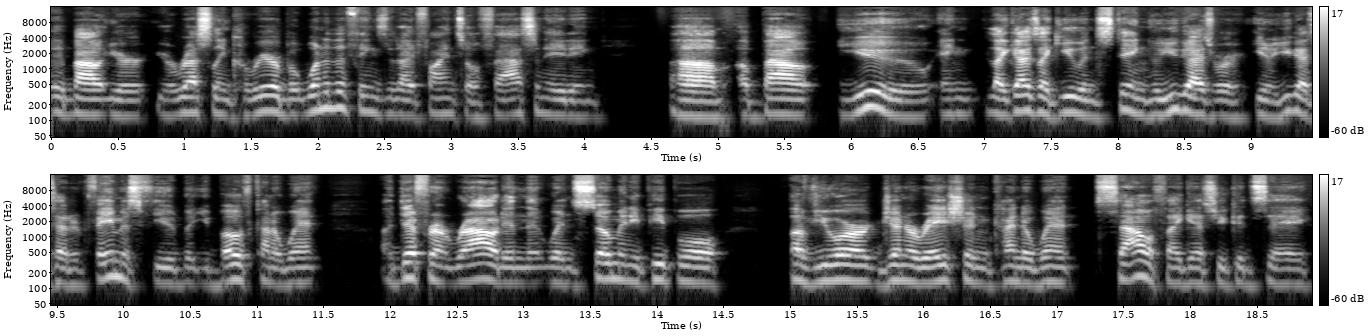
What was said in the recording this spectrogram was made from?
about your your wrestling career, but one of the things that I find so fascinating um, about you and like guys like you and Sting, who you guys were, you know, you guys had a famous feud, but you both kind of went a different route in that when so many people of your generation kind of went south, I guess you could say,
